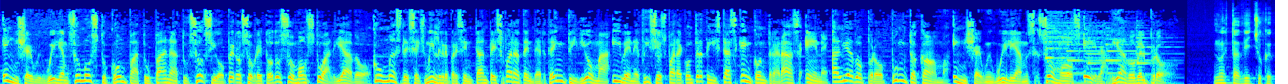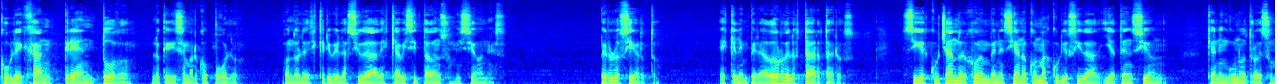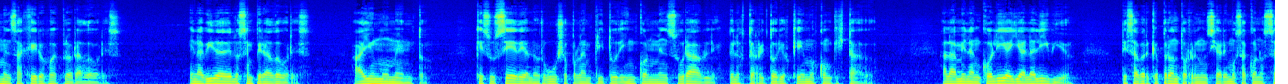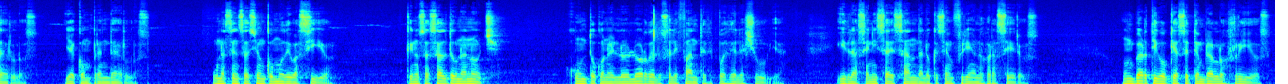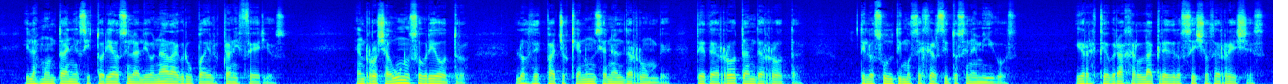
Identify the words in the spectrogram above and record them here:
En Sherwin Williams somos tu compa, tu pana, tu socio, pero sobre todo somos tu aliado, con más de 6.000 representantes para atenderte en tu idioma y beneficios para contratistas que encontrarás en aliadopro.com. En Sherwin Williams somos el aliado del PRO. No está dicho que Kublai Khan crea en todo lo que dice Marco Polo cuando le describe las ciudades que ha visitado en sus misiones. Pero lo cierto es que el emperador de los tártaros Sigue escuchando al joven veneciano con más curiosidad y atención que a ningún otro de sus mensajeros o exploradores. En la vida de los emperadores hay un momento que sucede al orgullo por la amplitud inconmensurable de los territorios que hemos conquistado, a la melancolía y al alivio de saber que pronto renunciaremos a conocerlos y a comprenderlos. Una sensación como de vacío que nos asalta una noche junto con el olor de los elefantes después de la lluvia y de la ceniza de sándalo que se enfría en los braseros. Un vértigo que hace temblar los ríos y las montañas historiados en la leonada grupa de los planiferios. Enrolla uno sobre otro los despachos que anuncian el derrumbe, de derrota en derrota, de los últimos ejércitos enemigos, y resquebraja el lacre de los sellos de reyes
